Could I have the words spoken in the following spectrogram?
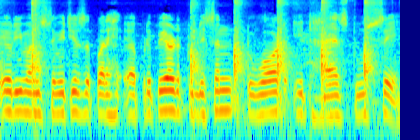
everyone which is uh, prepared to listen to what it has to say.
